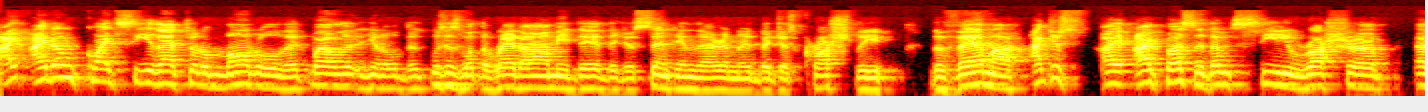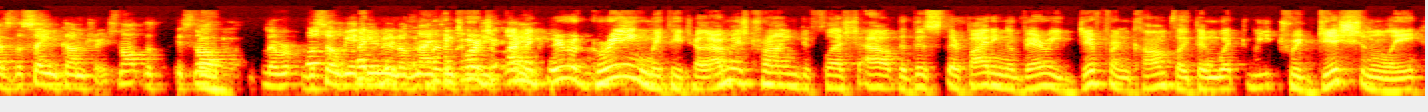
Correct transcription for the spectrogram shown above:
I, I don't quite see that sort of model that well you know this is what the Red Army did. They just sent in there and they, they just crushed the the Wehrmacht. I just I, I personally don't see Russia as the same country. It's not the it's not the, the well, Soviet Union of 1923 I mean we're agreeing with each other. I'm just trying to flesh out that this they're fighting a very different conflict than what we traditionally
